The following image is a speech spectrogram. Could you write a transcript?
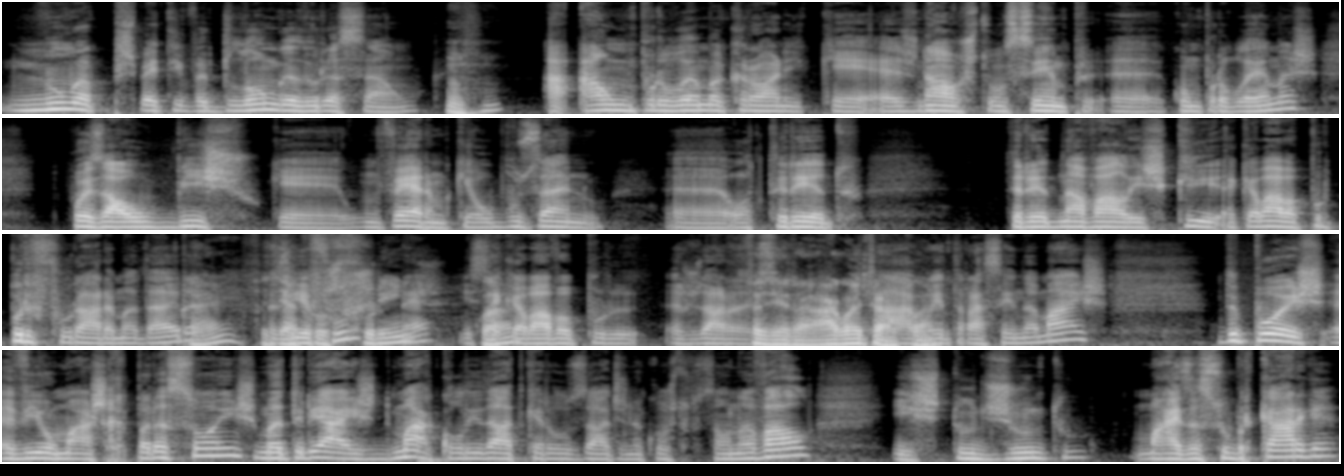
numa perspectiva de longa duração, uhum. há, há, um problema crónico que é as naus estão sempre uh, com problemas, depois há o bicho, que é um verme, que é o busano, uh, ou teredo, teredo navalis, que acabava por perfurar a madeira, okay, fazia, fazia furos, né? isso claro. acabava por ajudar a fazer a água entrar, a água claro. entrasse ainda mais. Depois haviam más reparações, materiais de má qualidade que eram usados na construção naval, isto tudo junto, mais a sobrecarga,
